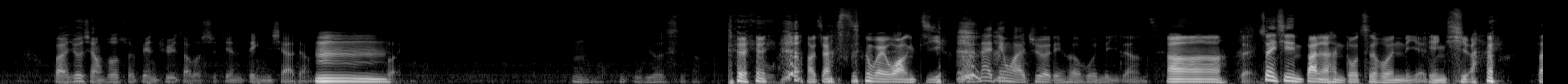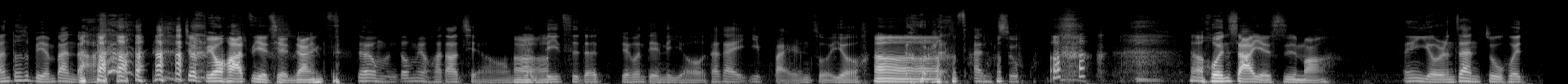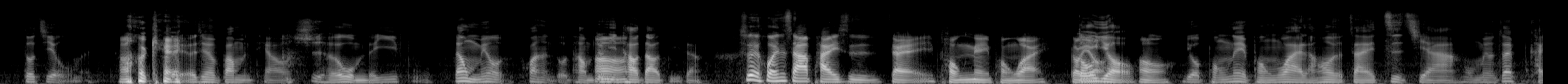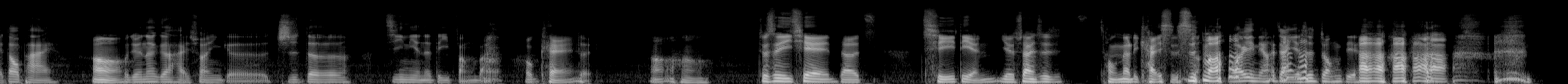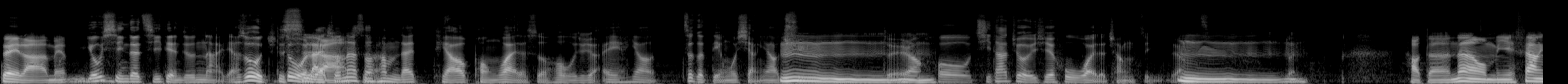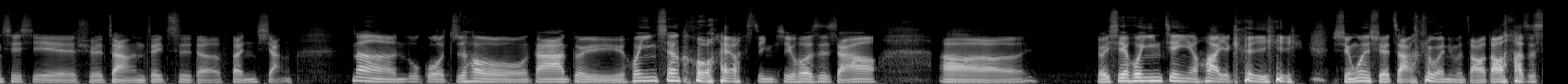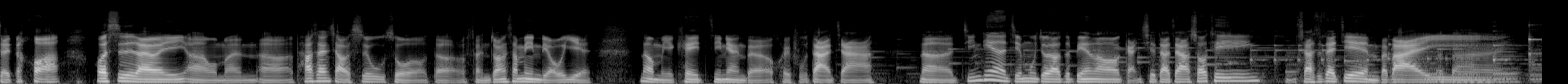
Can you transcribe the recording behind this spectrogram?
本来就想说随便去找个时间定一下这样，嗯。对，嗯五月二十四吧。对，好像是会忘记。那一天我还去了联合婚礼这样子。嗯，对。所以其实你办了很多次婚礼，听起来。反正都是别人办的，就不用花自己的钱这样子。对，我们都没有花到钱哦。我们第一次的结婚典礼哦，大概一百人左右，有人赞助。那婚纱也是吗？哎，有人赞助会都借我们。OK，而且帮我们挑适合我们的衣服，但我们没有换很多套，我们就一套到底这样。所以婚纱拍是在棚内棚外。都有哦，有棚内棚外，然后在自家，我们有在凯道拍，嗯，我觉得那个还算一个值得纪念的地方吧。OK，对，啊哈，就是一切的起点也算是从那里开始是吗？我以为你要讲也是终点。对啦，没游行的起点就是那里，所以我对我来说，那时候他们在挑棚外的时候，我就觉得哎要。这个点我想要去，嗯嗯嗯对，然后其他就有一些户外的场景这样子。嗯对，好的，那我们也非常谢谢学长这次的分享。那如果之后大家对于婚姻生活还有兴趣，或者是想要啊。有一些婚姻建议的话，也可以 询问学长。如果你们找到他是谁的话，或是来啊我们呃爬山小事务所的粉砖上面留言，那我们也可以尽量的回复大家。那今天的节目就到这边喽，感谢大家收听，我们下次再见，拜拜。拜拜。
